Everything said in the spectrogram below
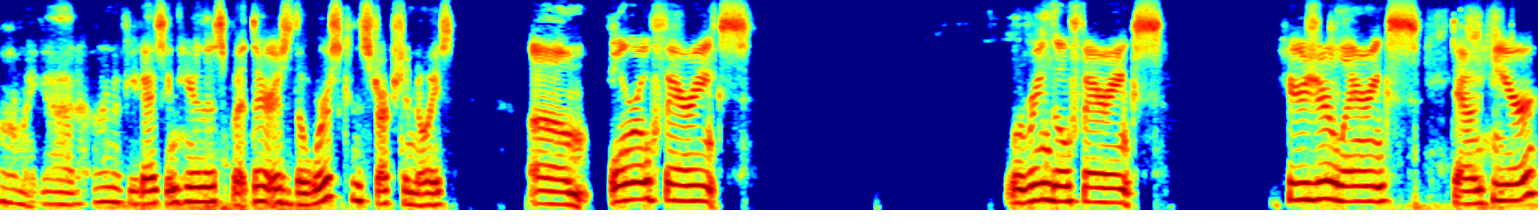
Oh my God, I don't know if you guys can hear this, but there is the worst construction noise. Um, oropharynx, laryngopharynx. Here's your larynx down here.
